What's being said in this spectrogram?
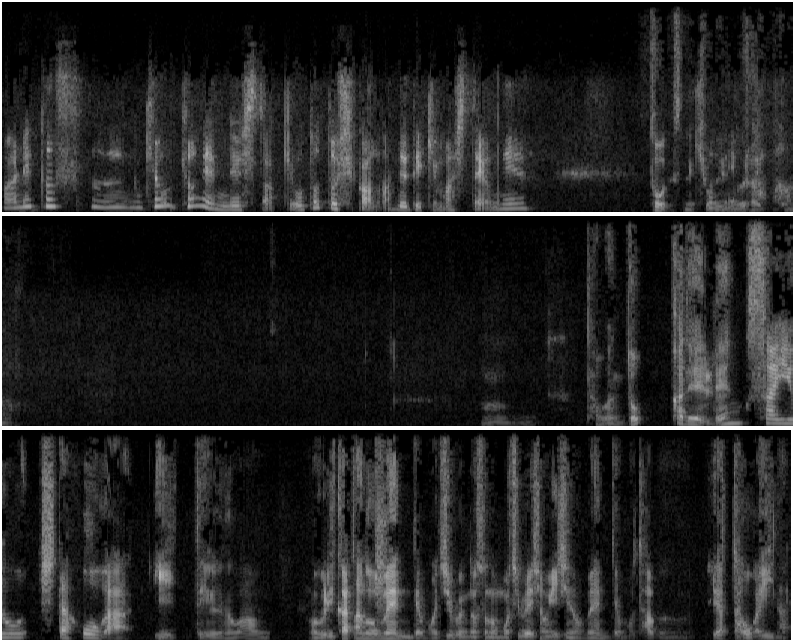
割とす、うんきょ去年でしたっけ？一昨年かな？出てきましたよね。そうですね、去年ぐらいかな。うん。多分、どっかで連載をした方がいいっていうのは、売り方の面でも自分のそのモチベーション維持の面でも多分やった方がいいなっ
